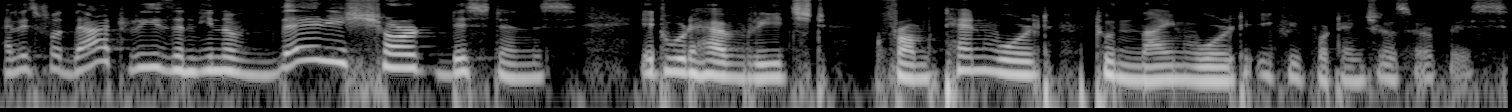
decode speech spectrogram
And it's for that reason, in a very short distance, it would have reached from 10 volt to 9 volt equipotential surface.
